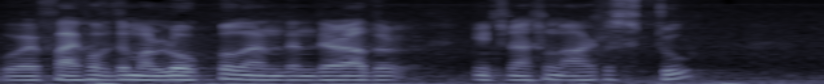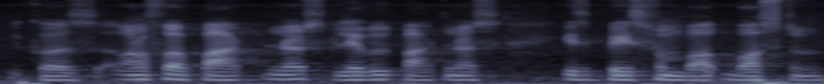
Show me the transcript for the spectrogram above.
where five of them are local and then there are other international artists too because one of our partners, label partners, is based from Bo Boston.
